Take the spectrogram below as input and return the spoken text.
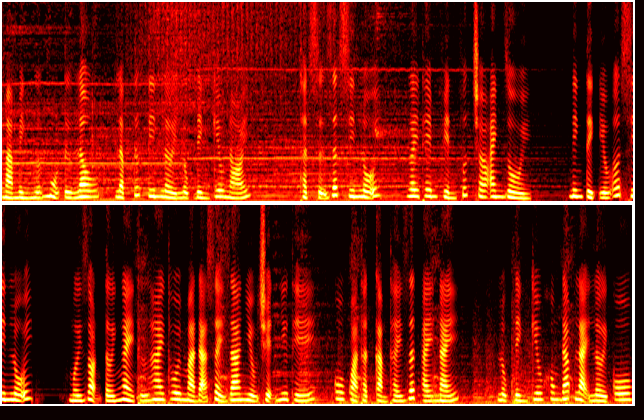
mà mình ngưỡng mộ từ lâu, lập tức tin lời Lục Đình Kiêu nói. Thật sự rất xin lỗi, gây thêm phiền phức cho anh rồi. Ninh Tịch yếu ớt xin lỗi. Mới dọn tới ngày thứ hai thôi mà đã xảy ra nhiều chuyện như thế, cô quả thật cảm thấy rất áy náy. Lục Đình Kiêu không đáp lại lời cô,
